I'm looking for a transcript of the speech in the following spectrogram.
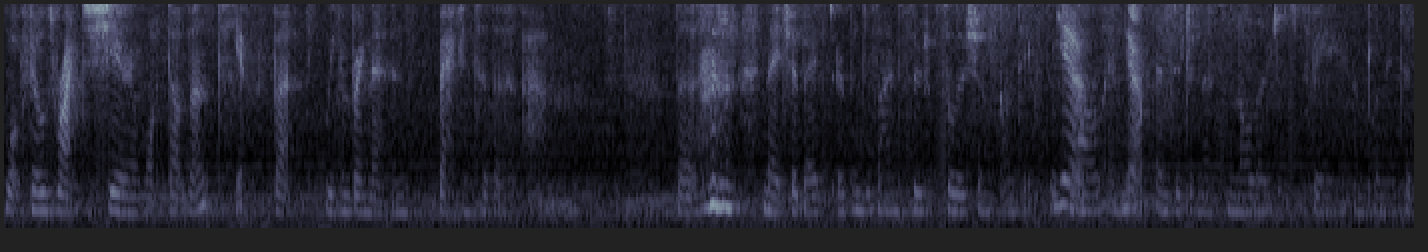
what feels right to share and what doesn't. Yeah. But we can bring that in back into the um, the nature-based urban design so- solutions context as yeah. well, and yeah. Indigenous knowledge is being implemented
